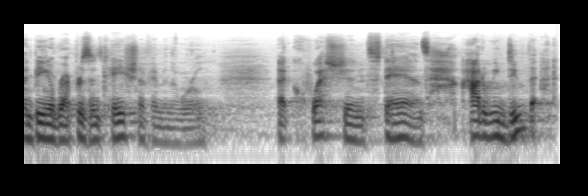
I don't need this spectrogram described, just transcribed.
and being a representation of Him in the world, that question stands how do we do that?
